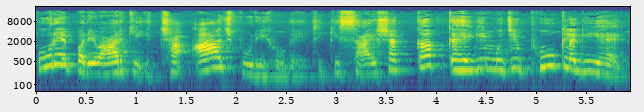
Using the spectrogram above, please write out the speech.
पूरे परिवार की इच्छा आज पूरी हो गई थी कि सायशा कब कहेगी, मुझे भूख लगी है।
